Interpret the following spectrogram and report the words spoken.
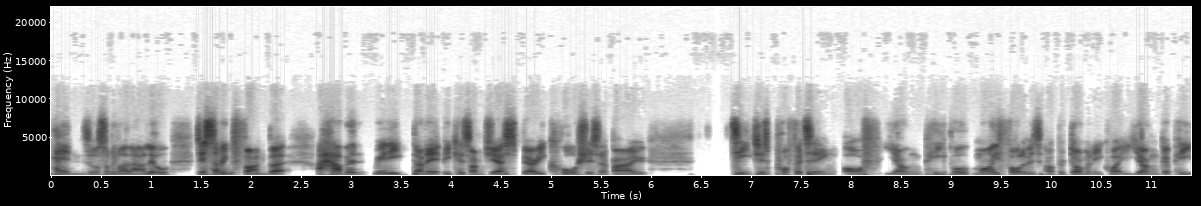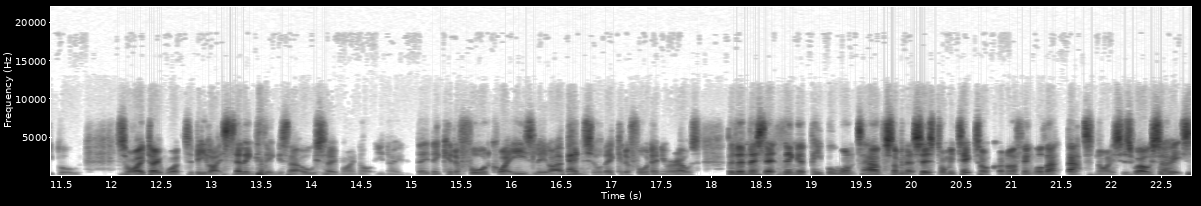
pens or something like that, a little, just something fun. But I haven't really done it because I'm just very cautious about teachers profiting off young people. My followers are predominantly quite younger people. So I don't want to be like selling things that also might not, you know, they, they could afford quite easily, like a pencil, they could afford anywhere else. But then there's that thing that people want to have something that says Tommy TikTok on. I think, well, that that's nice as well. So it's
